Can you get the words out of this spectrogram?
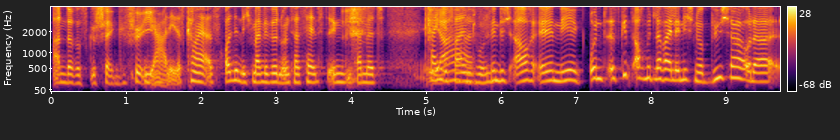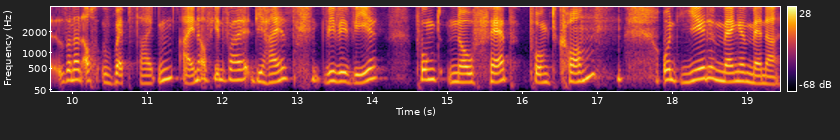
anderes Geschenk für ihn. Ja, nee, das kann man ja als Freundin nicht. Ich meine, wir würden uns ja selbst irgendwie damit keinen ja, Gefallen tun. Finde ich auch, ey, nee. Und es gibt auch mittlerweile nicht nur Bücher oder, sondern auch Webseiten. Eine auf jeden Fall, die heißt www.nofab.com und und jede Menge Männer,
